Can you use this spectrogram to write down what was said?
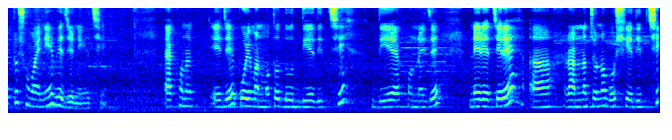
একটু সময় নিয়ে ভেজে নিয়েছি। এখন এই যে পরিমাণ মতো দুধ দিয়ে দিচ্ছি। দিয়ে এখন এই যে নেড়ে চেড়ে রান্নার জন্য বসিয়ে দিচ্ছি।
